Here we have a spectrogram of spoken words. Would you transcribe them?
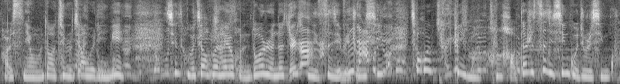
二四年，我们都要进入教会里面。现在我们教会还有很多人呢，就是以自己为中心。教会变了，很好，但是自己辛苦就是辛苦。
